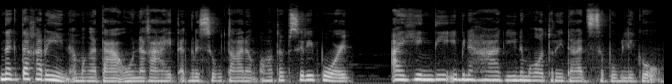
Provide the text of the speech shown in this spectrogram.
Nagtaka rin ang mga tao na kahit ang resulta ng autopsy report ay hindi ibinahagi ng mga otoridad sa publiko.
